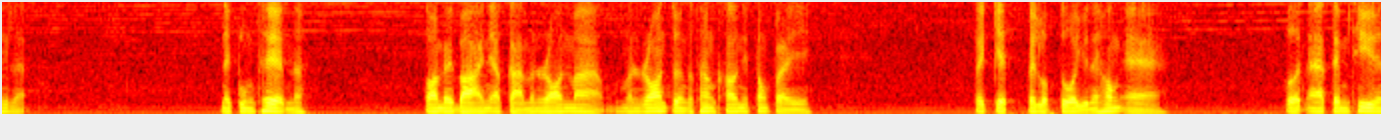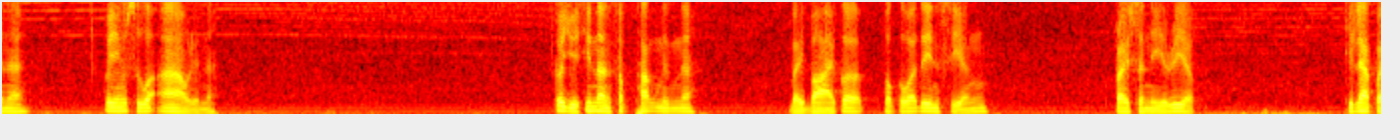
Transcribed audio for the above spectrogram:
นี่แหละ ในกรุงเทพนะต อนบ่ายๆเนี่ยอากาศมันร้อนมาก มันร้อนจนกระทั่งเขานี่ต้องไป ไปเก็บไปหลบตัวอยู่ในห้องแอร์เปิดแอร์เต็มที่เลยนะ ก็ยังรู้สึกว่าอ้าวเลยนะ ก็อยู่ที่นั่นสักพักหนึ่งนะบ่ายๆก็ปรากฏว่าได้ยินเสียงไปรษณีย์เรียก ที่แรกไป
